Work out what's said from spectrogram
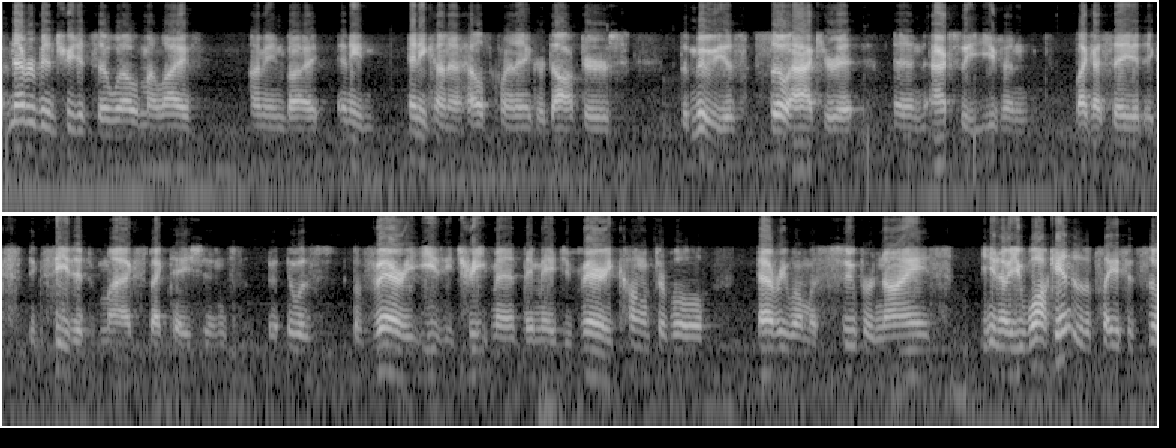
I've never been treated so well in my life. I mean, by any any kind of health clinic or doctors. The movie is so accurate, and actually, even like I say, it ex- exceeded my expectations. It, it was a very easy treatment. They made you very comfortable. Everyone was super nice. You know, you walk into the place, it's so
